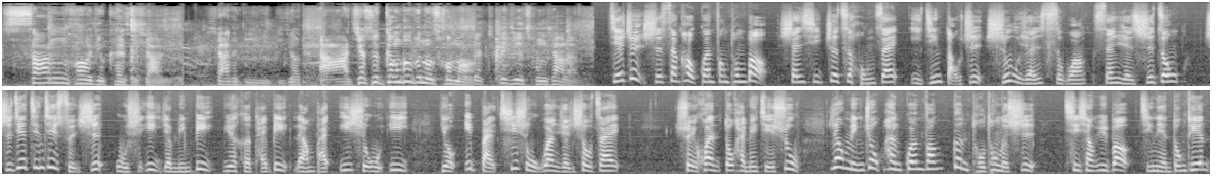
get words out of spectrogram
三号就开始下雨。下的比比较大，积水根本不能冲嘛，直接冲下来。截至十三号，官方通报，山西这次洪灾已经导致十五人死亡，三人失踪，直接经济损失五十亿人民币，约合台币两百一十五亿，有一百七十五万人受灾。水患都还没结束，让民众和官方更头痛的是，气象预报今年冬天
